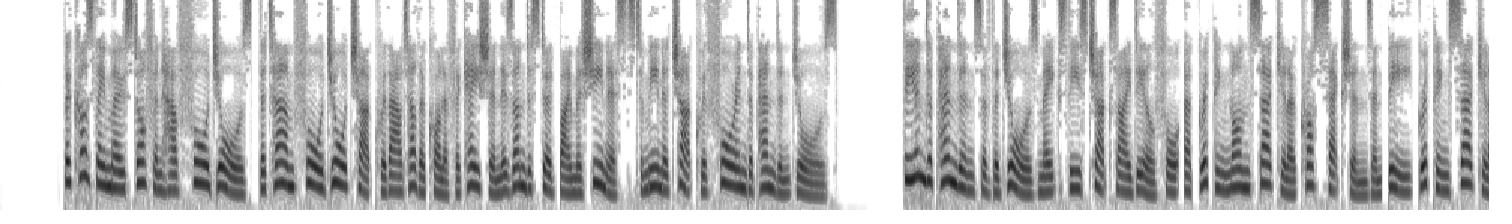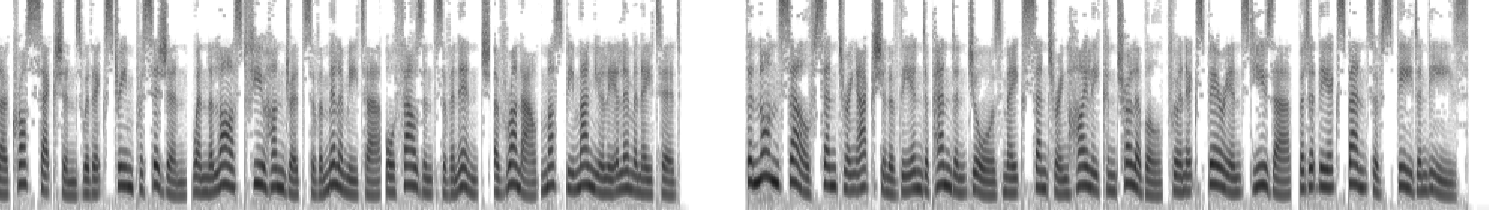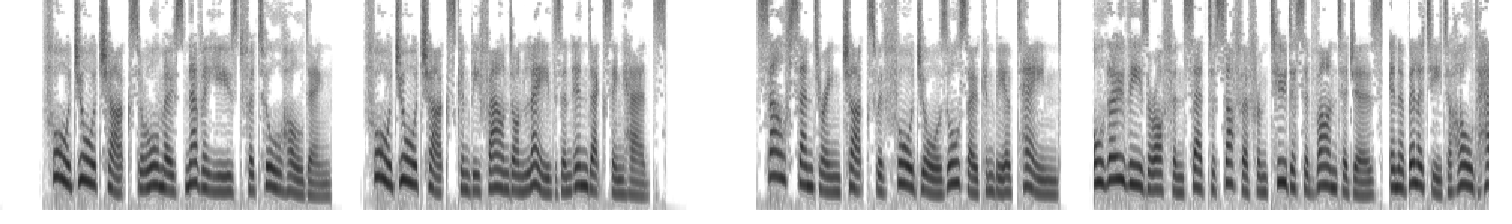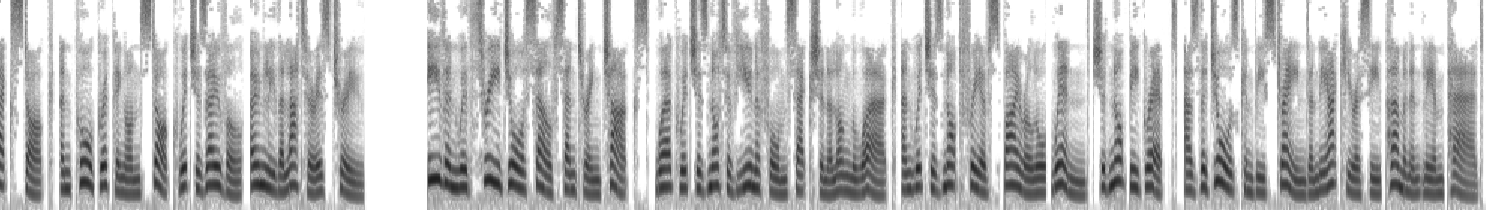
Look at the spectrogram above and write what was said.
Because they most often have four jaws, the term four-jaw chuck without other qualification is understood by machinists to mean a chuck with four independent jaws. The independence of the jaws makes these chucks ideal for a gripping non-circular cross-sections and b gripping circular cross-sections with extreme precision when the last few hundredths of a millimeter or thousandths of an inch of runout must be manually eliminated. The non-self-centering action of the independent jaws makes centering highly controllable for an experienced user, but at the expense of speed and ease. Four-jaw chucks are almost never used for tool holding. Four-jaw chucks can be found on lathes and indexing heads. Self-centering chucks with four jaws also can be obtained. Although these are often said to suffer from two disadvantages, inability to hold hex stock, and poor gripping on stock which is oval, only the latter is true. Even with three-jaw self-centering chucks, work which is not of uniform section along the work and which is not free of spiral or wind should not be gripped, as the jaws can be strained and the accuracy permanently impaired.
